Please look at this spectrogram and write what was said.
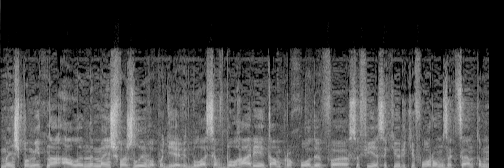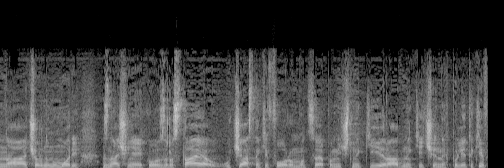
Менш помітна, але не менш важлива подія відбулася в Болгарії. Там проходив е, Софія Security Forum з акцентом на Чорному морі, значення якого зростає. Учасники форуму це помічники, радники чинних політиків.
